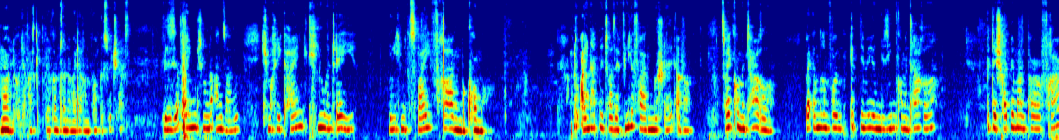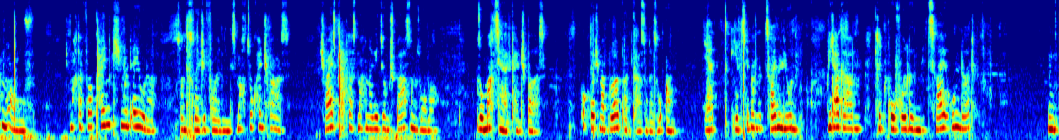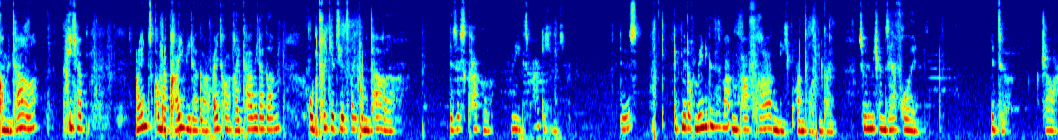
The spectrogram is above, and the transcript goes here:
Moin Leute, was geht? Willkommen zu einer weiteren Folge Switchers. Das ist jetzt eigentlich nur eine Ansage. Ich mache hier kein QA, wenn ich nur zwei Fragen bekomme. Also einer hat mir zwar sehr viele Fragen gestellt, aber zwei Kommentare. Bei anderen Folgen gibt ihr mir irgendwie sieben Kommentare. Bitte schreibt mir mal ein paar Fragen auf. Ich mache davor kein QA oder sonst solche Folgen. Das macht so keinen Spaß. Ich weiß, Podcast machen, da geht es um Spaß und so, aber so macht es mir halt keinen Spaß. Guckt euch mal Brawl Podcast oder so an. Er hat jetzt über eine 2 Millionen Wiedergaben, kriegt pro Folge irgendwie 200 Kommentare. Ich habe 1,3 Wiedergaben, 1,3k Wiedergaben und krieg jetzt hier zwei Kommentare. Das ist kacke. Nee, das mag ich nicht. Das gibt mir doch wenigstens mal ein paar Fragen, die ich beantworten kann. Das würde mich schon sehr freuen. Bitte. Ciao.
